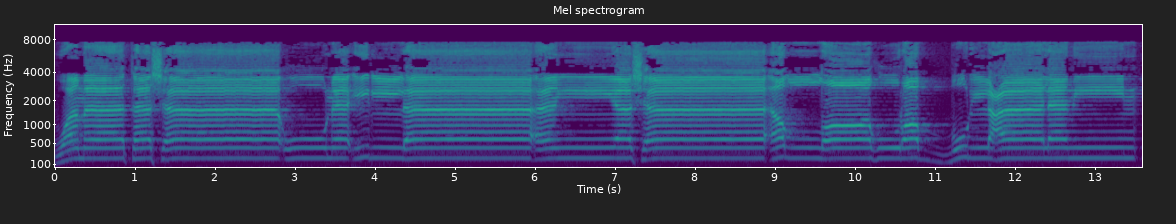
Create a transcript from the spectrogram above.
وَمَا تَشَاءُونَ إِلَّا أَن يَشَاءَ اللَّهُ رَبُّ الْعَالَمِينَ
